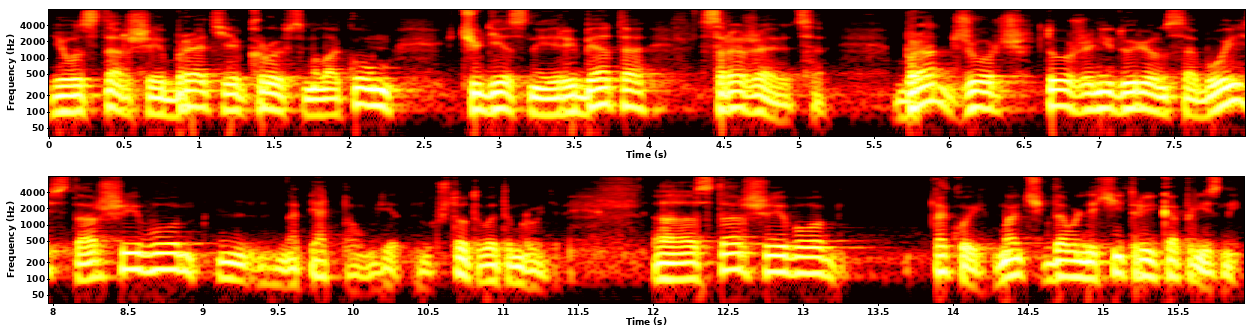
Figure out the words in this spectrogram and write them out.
его старшие братья, кровь с молоком, чудесные ребята сражаются. Брат Джордж тоже не дурен собой, старше его, на пять, по-моему, лет, ну, что-то в этом роде. А старше его такой, мальчик довольно хитрый и капризный.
